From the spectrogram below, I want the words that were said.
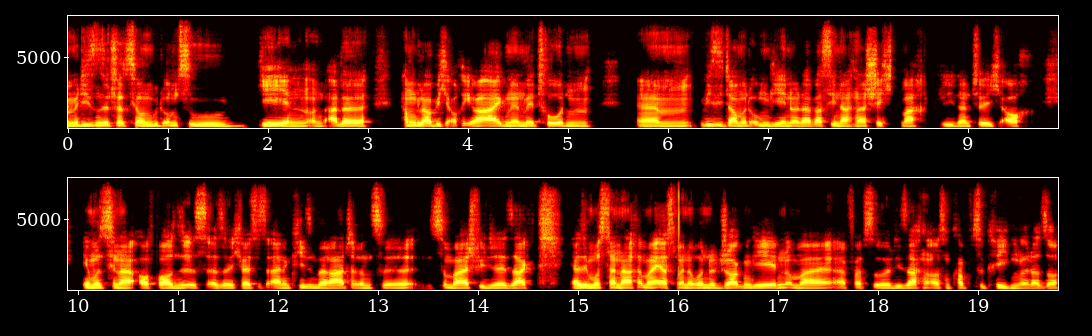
mit diesen Situationen gut umzugehen. Und alle haben, glaube ich, auch ihre eigenen Methoden, ähm, wie sie damit umgehen oder was sie nach einer Schicht macht, die natürlich auch emotional aufbauend ist. Also ich weiß jetzt eine Krisenberaterin zu, zum Beispiel, die sagt, ja, sie muss danach immer erstmal eine Runde joggen gehen, um mal einfach so die Sachen aus dem Kopf zu kriegen oder so.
